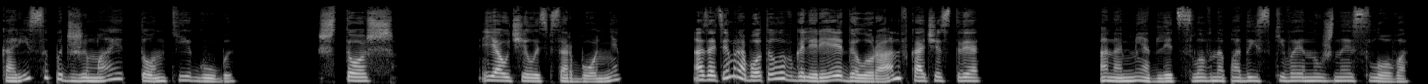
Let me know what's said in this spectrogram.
Кариса поджимает тонкие губы. Что ж, я училась в Сорбонне, а затем работала в галерее де Луран в качестве... Она медлит, словно подыскивая нужное слово.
